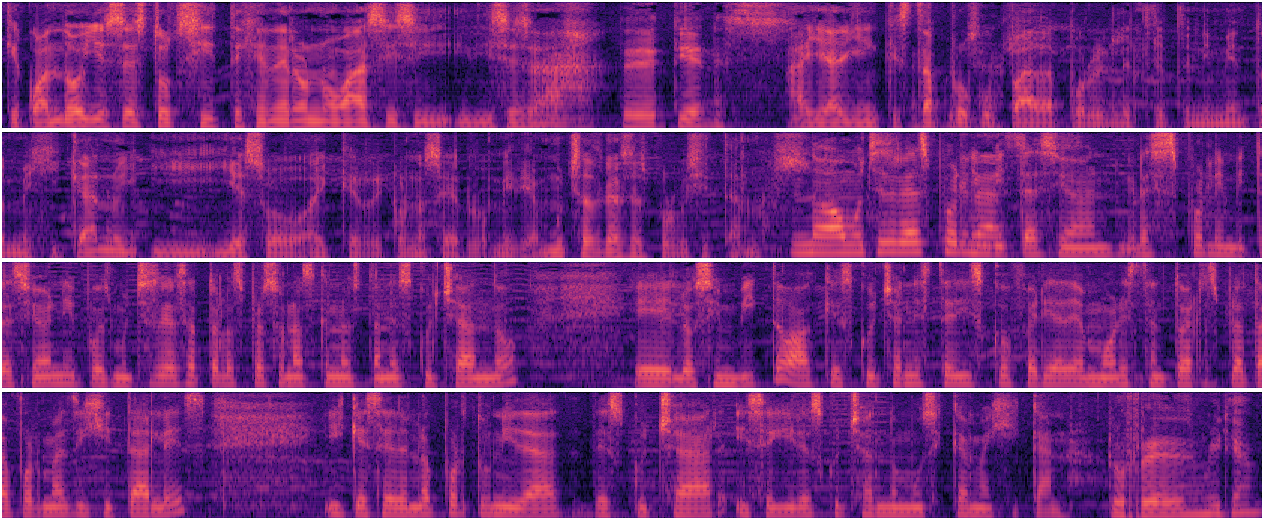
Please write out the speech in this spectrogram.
que cuando oyes esto sí te genera un oasis y, y dices, ah, Te detienes. hay alguien que está Escuchar. preocupada por el entretenimiento mexicano y, y eso hay que reconocerlo. Miriam, muchas gracias por visitarnos. No, muchas gracias por la invitación. Gracias por la invitación y pues muchas gracias a todas las personas que nos están escuchando. Eh, los invito a que escuchen este disco Feria de Amor, está en todas las plataformas digitales y que se den la oportunidad de escuchar y seguir escuchando música mexicana. ¿Tus redes, Miriam?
